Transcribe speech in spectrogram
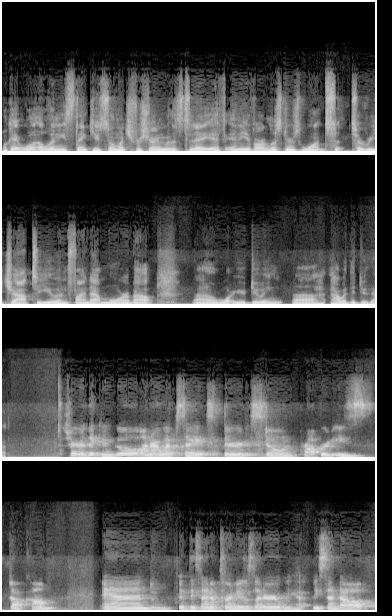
Okay, well, Elenice, thank you so much for sharing with us today. If any of our listeners want to, reach out to you and find out more about uh, what you're doing, uh, how would they do that? Sure, they can go on our website. It's thirdstoneproperties.com. And if they sign up to our newsletter, we, ha- we send out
